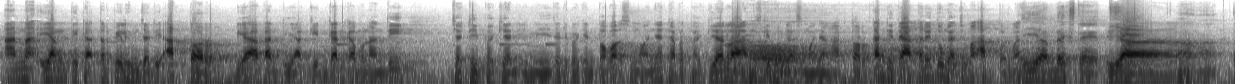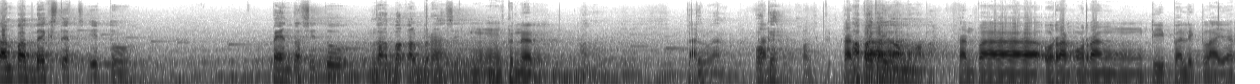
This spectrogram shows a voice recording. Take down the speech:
anak yang tidak terpilih menjadi aktor, dia akan diyakinkan kamu nanti jadi bagian ini, jadi bagian pokok semuanya dapat bagian lah meskipun nggak semuanya aktor. Kan di teater itu nggak cuma aktor, Mas. Iya backstage. Iya. Ah, tanpa backstage itu, pentas itu nggak bakal berhasil. Mm-mm, bener. Betul kan? Oke. Tanpa, Apa tadi ngomong apa? Tanpa orang-orang di balik layar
